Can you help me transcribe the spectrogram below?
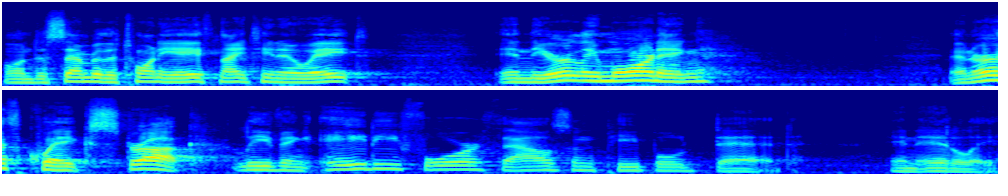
on December the 28th, 1908. In the early morning, an earthquake struck, leaving 84,000 people dead in Italy.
